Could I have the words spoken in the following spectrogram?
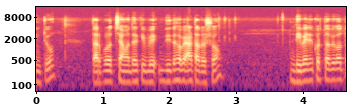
ইন্টু তারপর হচ্ছে আমাদেরকে দিতে হবে আঠারোশো। ডিভাইডেড করতে হবে কত?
